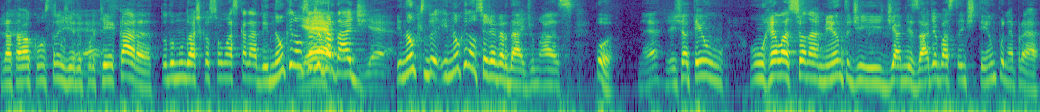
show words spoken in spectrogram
já tava constrangido, porque, cara, todo mundo acha que eu sou mascarado. E não que não yeah, seja verdade. Yeah. E, não que, e não que não seja verdade, mas, pô, né? A gente já tem um, um relacionamento de, de amizade há bastante tempo, né? Pra,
